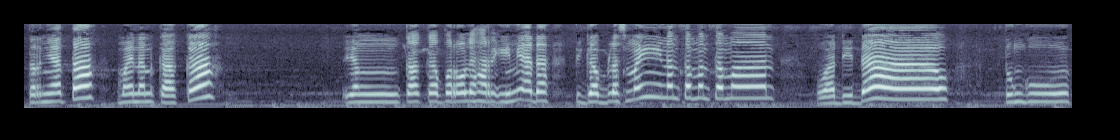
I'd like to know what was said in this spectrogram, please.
ternyata mainan kakak yang kakak peroleh hari ini ada 13 mainan teman-teman. Wadidaw. Tunggu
